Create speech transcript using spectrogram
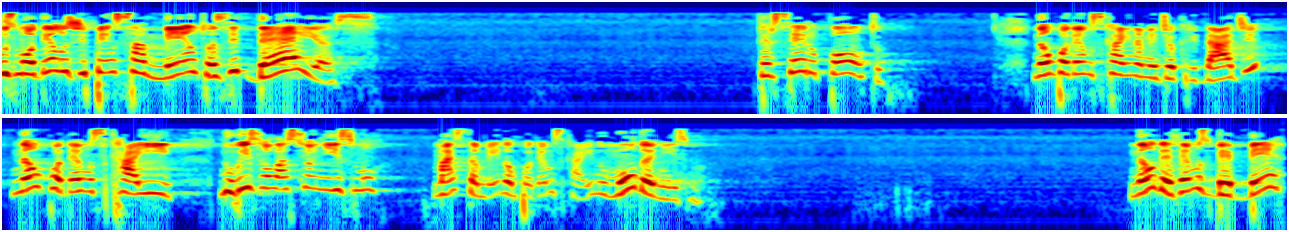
os modelos de pensamento, as ideias. Terceiro ponto, não podemos cair na mediocridade, não podemos cair no isolacionismo, mas também não podemos cair no mundanismo. Não devemos beber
